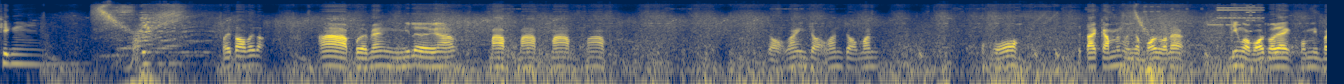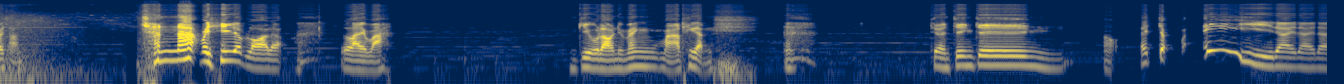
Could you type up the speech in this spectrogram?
ชิง ไปต่อ ไปต่อ อ่า เปิดแม่งอย่างนี้เลยครับ มาบมาบมาบมาบเจาะแม่งเจาะมันเจาะมัน โอ้โหชะตากรรมไม่เหมือนกับบอสตัวแรกยิ่งกว่าบอสตัวแรกเพราะมีใบสันชนะไปที่เรียบร้อยแล้วอะไรวะ กิวเรานี่แม่งหมาเถื่อน เถื่อนจริงๆเอาไอ้จับเอ้ได้ได้ได้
